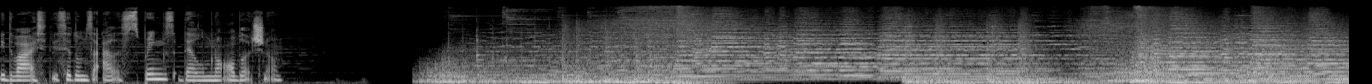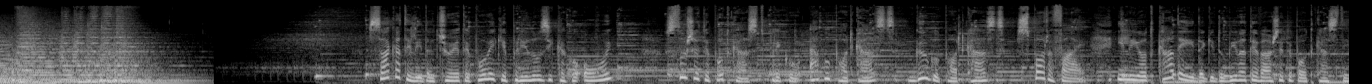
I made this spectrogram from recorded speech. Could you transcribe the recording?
и 27 за Алис Спрингс, делумно облачно. Сакате ли да чуете повеќе прилози како овој? Слушате подкаст преку Apple Podcasts, Google Podcasts, Spotify или од каде и да ги добивате вашите подкасти.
